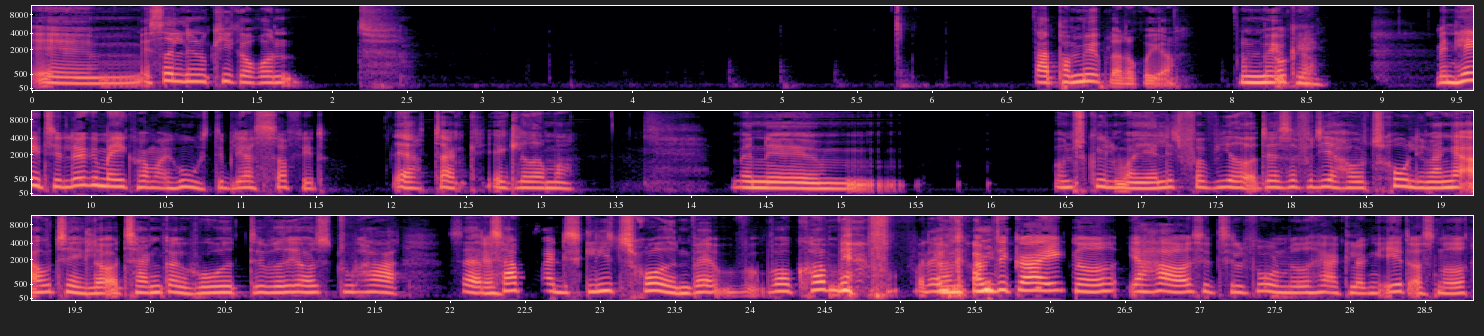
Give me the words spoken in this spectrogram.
Øhm, jeg sidder lige nu og kigger rundt. Der er et par møbler, der ryger. Nogle møbler. Okay. Men hey, tillykke med, at I kommer i hus. Det bliver så fedt. Ja, tak. Jeg glæder mig. Men øhm, undskyld mig, jeg er lidt forvirret, og det er så, fordi jeg har utrolig mange aftaler og tanker i hovedet. Det ved jeg også, du har. Så jeg Ja. tabte faktisk lige tråden. Hvad, hvor kom jeg? Hvordan kom jamen, det gør ikke noget. Jeg har også et telefonmøde her klokken 1 og sådan noget.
